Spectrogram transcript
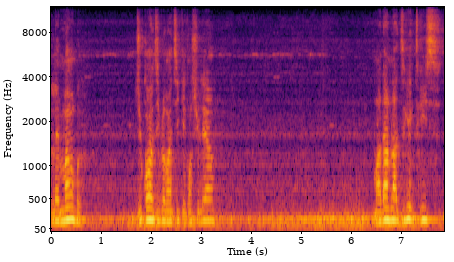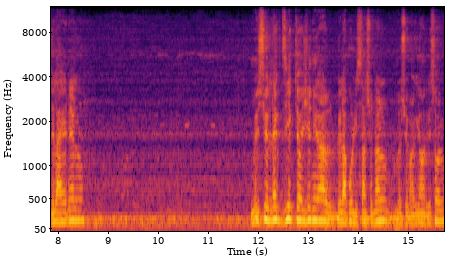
les membres du corps diplomatique et consulaire, Madame la directrice de l'ANL, Monsieur l'ex-directeur général de la police nationale, Monsieur Marie-André Sol,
